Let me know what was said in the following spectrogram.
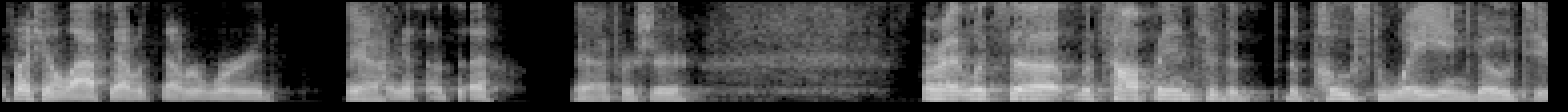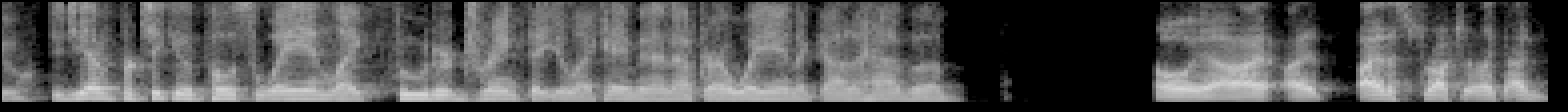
especially in Alaska, I was never worried. Yeah. I guess I'd say. Yeah, for sure. All right, let's uh let's hop into the the post weigh in go to. Did you have a particular post weigh in like food or drink that you're like, hey man, after I weigh in, I gotta have a Oh yeah, I I, I had a structure like I'd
